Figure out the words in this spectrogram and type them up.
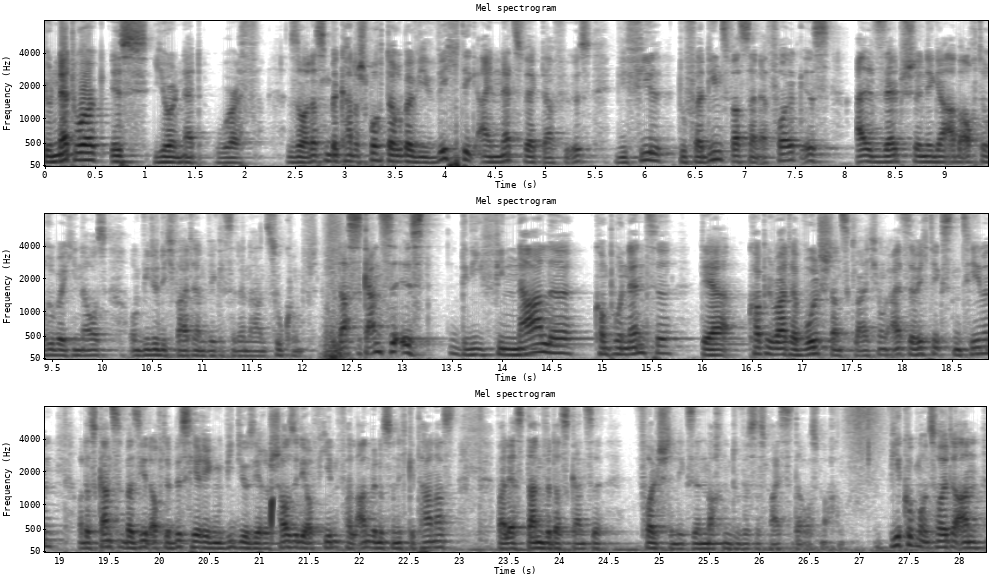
Your network is your net worth. So, das ist ein bekannter Spruch darüber, wie wichtig ein Netzwerk dafür ist, wie viel du verdienst, was dein Erfolg ist als Selbstständiger, aber auch darüber hinaus und wie du dich weiterentwickelst in der nahen Zukunft. Das Ganze ist die finale Komponente der Copywriter-Wohlstandsgleichung, eines der wichtigsten Themen. Und das Ganze basiert auf der bisherigen Videoserie. Schau sie dir auf jeden Fall an, wenn du es noch nicht getan hast, weil erst dann wird das Ganze vollständig Sinn machen und du wirst das meiste daraus machen. Wir gucken uns heute an,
